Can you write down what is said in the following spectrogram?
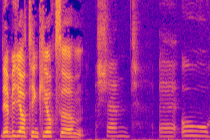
Nej men jag tänker ju också, Känd, eh, o...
